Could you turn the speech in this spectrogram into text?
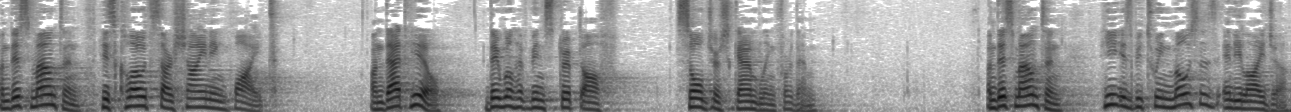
On this mountain, his clothes are shining white. On that hill, they will have been stripped off, soldiers gambling for them. On this mountain, he is between Moses and Elijah.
